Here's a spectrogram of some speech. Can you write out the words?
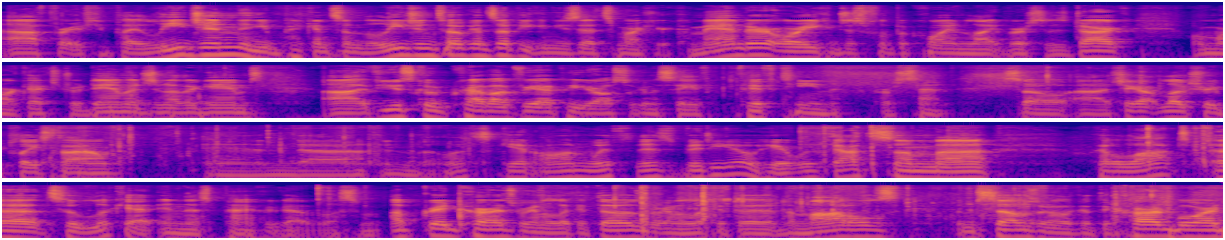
Uh, for if you play Legion and you're picking some of the Legion tokens up, you can use that to mark your commander, or you can just flip a coin light versus dark, or mark extra damage in other games. Uh, if you use code Crabbok VIP, you're also going to save 15%. So uh, check out Luxury Playstyle. And, uh, and let's get on with this video here. We've got some uh, got a lot uh, to look at in this pack. We've got some upgrade cards. We're going to look at those. We're going to look at the, the models themselves. We're going to look at the cardboard,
